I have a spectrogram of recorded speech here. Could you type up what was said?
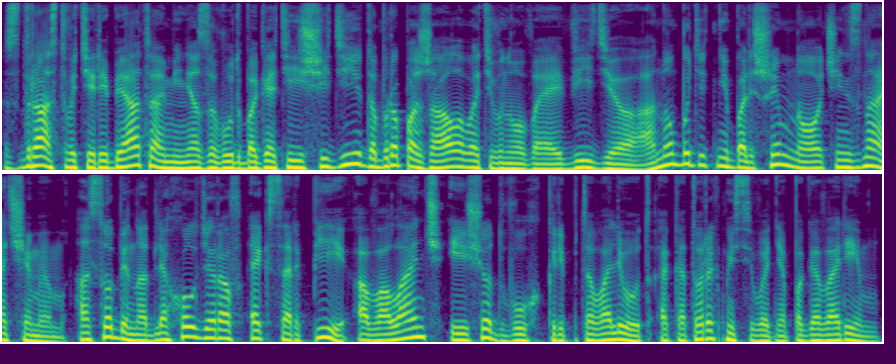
Здравствуйте, ребята, меня зовут Богатейший Ди, добро пожаловать в новое видео. Оно будет небольшим, но очень значимым, особенно для холдеров XRP, Avalanche и еще двух криптовалют, о которых мы сегодня поговорим.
